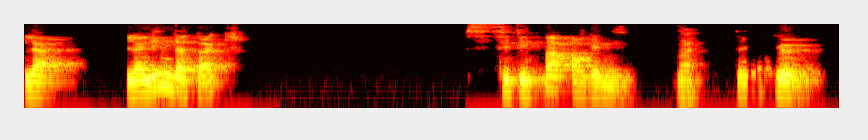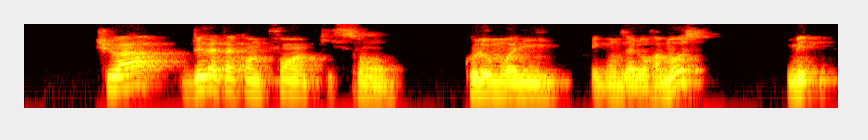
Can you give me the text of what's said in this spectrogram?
la la ligne d'attaque, c'était pas organisé. Ouais. C'est-à-dire que tu as deux attaquants de pointe qui sont Colomwani et Gonzalo Ramos, mais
